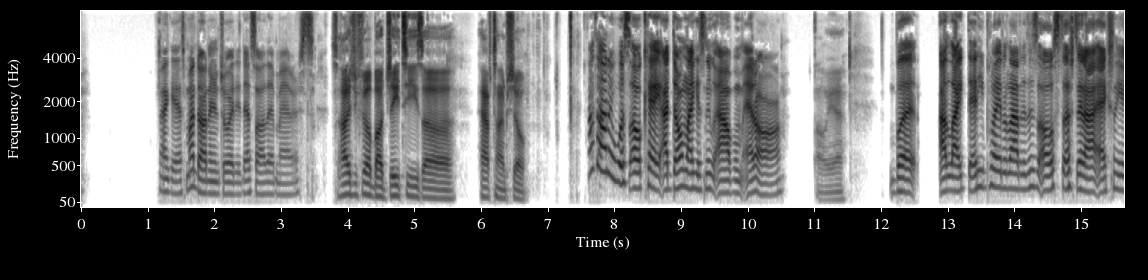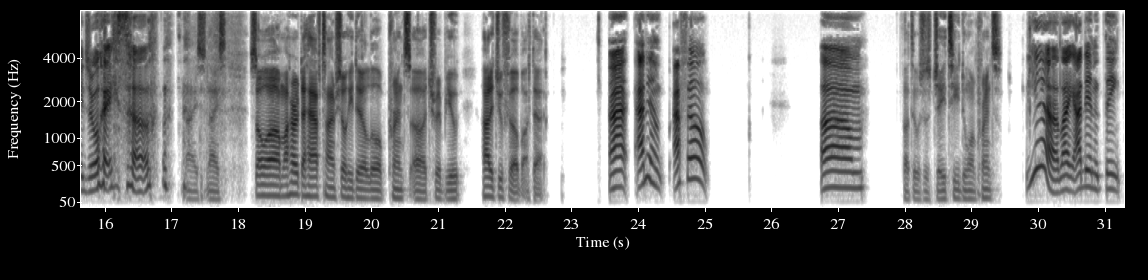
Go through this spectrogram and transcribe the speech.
I guess my daughter enjoyed it. That's all that matters. So how did you feel about JT's, uh, halftime show? I thought it was okay. I don't like his new album at all, Oh, yeah. but I like that he played a lot of this old stuff that I actually enjoy. So Nice, nice. So, um, I heard the halftime show he did a little Prince uh tribute. How did you feel about that? I I didn't I felt um Thought it was just JT doing Prince. Yeah, like I didn't think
